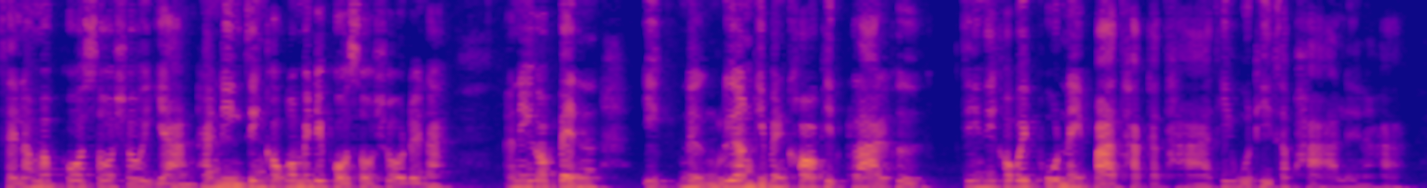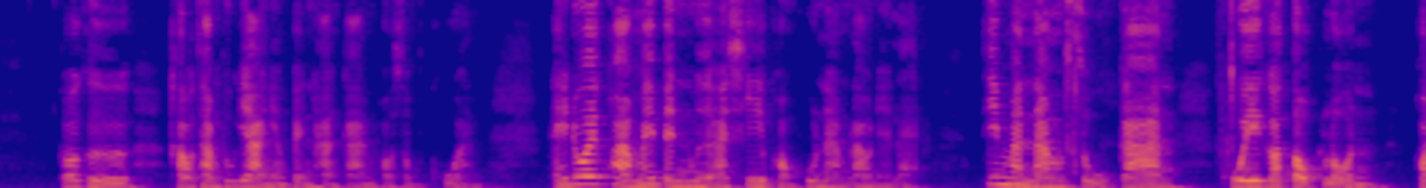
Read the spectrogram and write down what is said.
เสร็จแล้วมาโพสโซเชียลอีกอย่าง ทั้งที่จริงๆเขาก็ไม่ได้โพสโซเชียลด้วยนะ อันนี้ก็เป็นอีกหนึ่งเรื่องที่เป็นข้อผิดพลาดก็คือ จริงๆเขาไปพูดในปาฐกถาที่วุฒิสภาเลยนะคะ ก็คือเขาทำทุกอย่างอย่างเป็นทางการพอสมควร ไอ้ด้วยความไม่เป็นมืออาชีพของผู้นำเราเนี่ยแหละ ที่มันนำสู่การคุยก็ตกหล่น พอ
